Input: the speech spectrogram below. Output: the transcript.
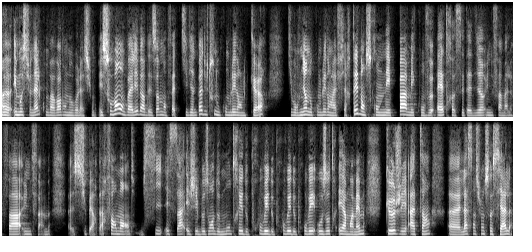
euh, émotionnel qu'on va avoir dans nos relations. Et souvent, on va aller vers des hommes en fait qui viennent pas du tout nous combler dans le cœur, qui vont venir nous combler dans la fierté, dans ce qu'on n'est pas mais qu'on veut être, c'est-à-dire une femme alpha, une femme euh, super performante, ci et ça. Et j'ai besoin de montrer, de prouver, de prouver, de prouver aux autres et à moi-même que j'ai atteint euh, l'ascension sociale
